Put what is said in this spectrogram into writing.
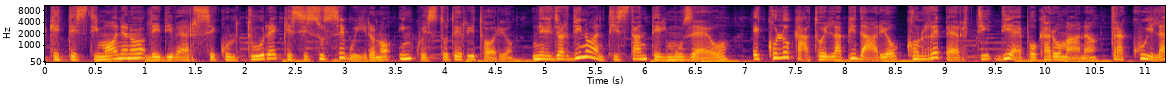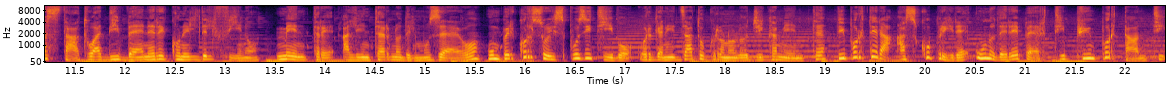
che testimoniano le diverse culture che si susseguirono in questo territorio. Nel giardino antistante il museo è collocato il lapidario con reperti di epoca romana, tra cui la statua di Venere con il delfino, mentre all'interno del museo un percorso espositivo organizzato cronologicamente vi porterà a scoprire uno dei reperti più importanti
